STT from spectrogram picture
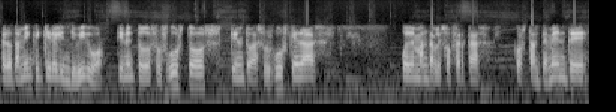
pero también qué quiere el individuo. Tienen todos sus gustos, tienen todas sus búsquedas, pueden mandarles ofertas constantemente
